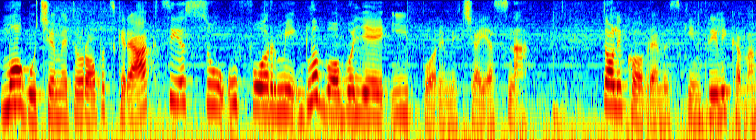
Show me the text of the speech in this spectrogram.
Moguće meteoropatske reakcije su u formi glavobolje i poremećaja sna. Toliko o vremenskim prilikama.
